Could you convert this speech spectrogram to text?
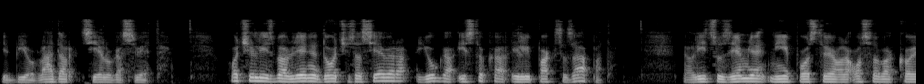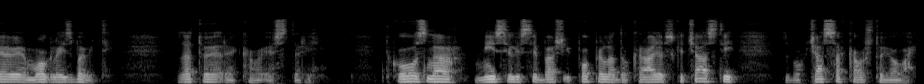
je bio vladar cijeloga svijeta. Hoće li izbavljenje doći sa sjevera, juga, istoka ili pak sa zapada? Na licu zemlje nije postojala osoba koja ju je mogla izbaviti. Zato je rekao Esteri. Tko zna, nisi li se baš i popela do kraljevske časti zbog časa kao što je ovaj.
